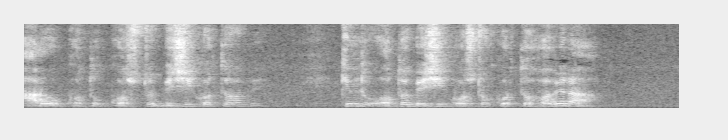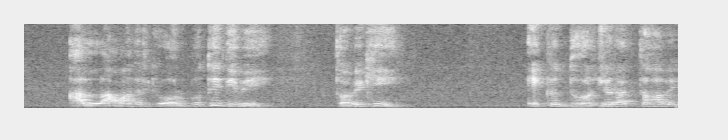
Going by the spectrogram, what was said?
আরও কত কষ্ট বেশি করতে হবে, কিন্তু অত বেশি কষ্ট করতে হবে না। আল্লাহ আমাদেরকে অল্পতেই দিবে। তবে কি একটু ধৈর্য রাখতে হবে,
